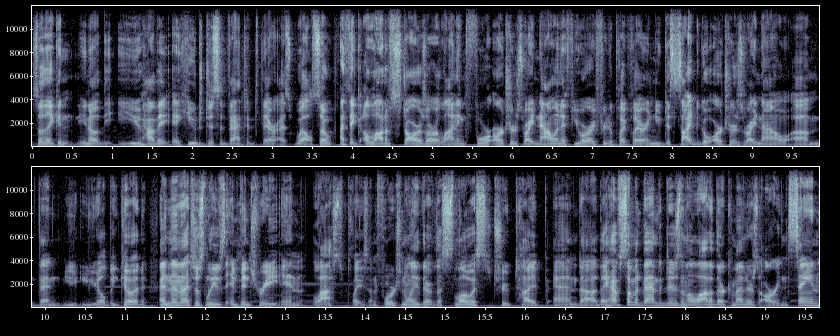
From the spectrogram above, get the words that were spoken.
So they can you know the, you have a, a, huge disadvantage there as well. So I think a lot of stars are aligning for archers right now and if you are a free-to-play player and you decide to go archers right now um, then you, you'll be good. And then that just leaves infantry in last place. Unfortunately they're the slowest troop type and uh, they have some advantages and a lot of their commanders are insane.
